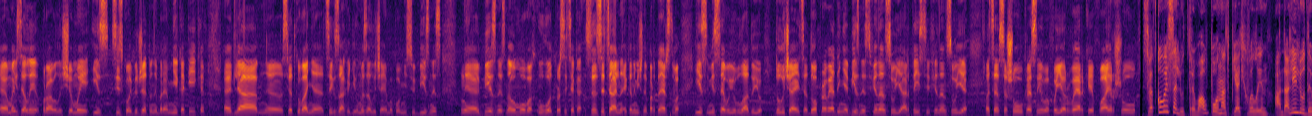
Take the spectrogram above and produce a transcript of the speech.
е, ми взяли правило, що ми із сільського бюджету не беремо ні копійки. Е, Для е, святкування цих заходів ми залучаємо повністю бізнес. Бізнес на умовах угод про соціально-економічне партнерство із місцевою владою долучається до проведення. Бізнес фінансує артистів, фінансує оце все шоу красиво, феєрверки, фаєр-шоу. Святковий салют тривав понад 5 хвилин, а далі люди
